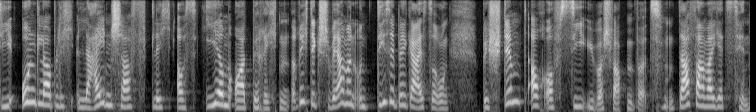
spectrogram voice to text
die unglaublich leidenschaftlich aus ihrem Ort berichten, richtig schwärmen und diese Begeisterung bestimmt auch auf Sie überschwappen wird. Und da fahren wir jetzt hin.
